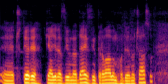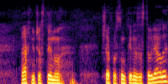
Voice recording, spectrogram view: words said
е, 4-5 разів на день з інтервалом годину часу. Верхню частину ще форсунки не заставляли,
